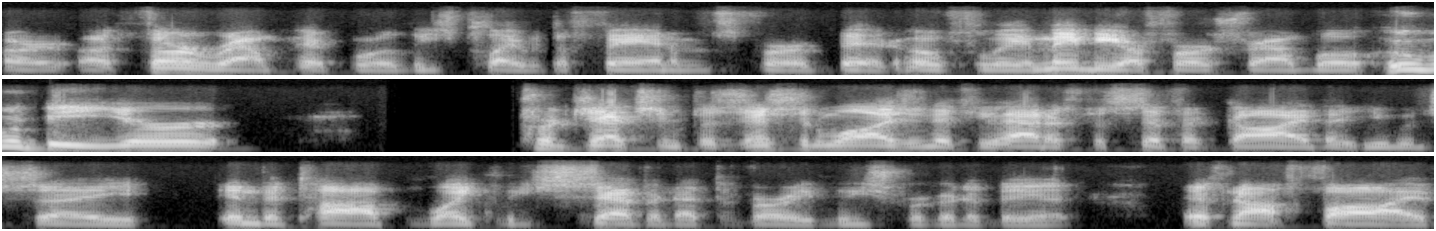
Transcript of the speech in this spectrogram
or a third round pick will at least play with the Phantoms for a bit, hopefully, and maybe our first round will. Who would be your projection position wise, and if you had a specific guy that you would say in the top likely seven at the very least we're going to be in, if not five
